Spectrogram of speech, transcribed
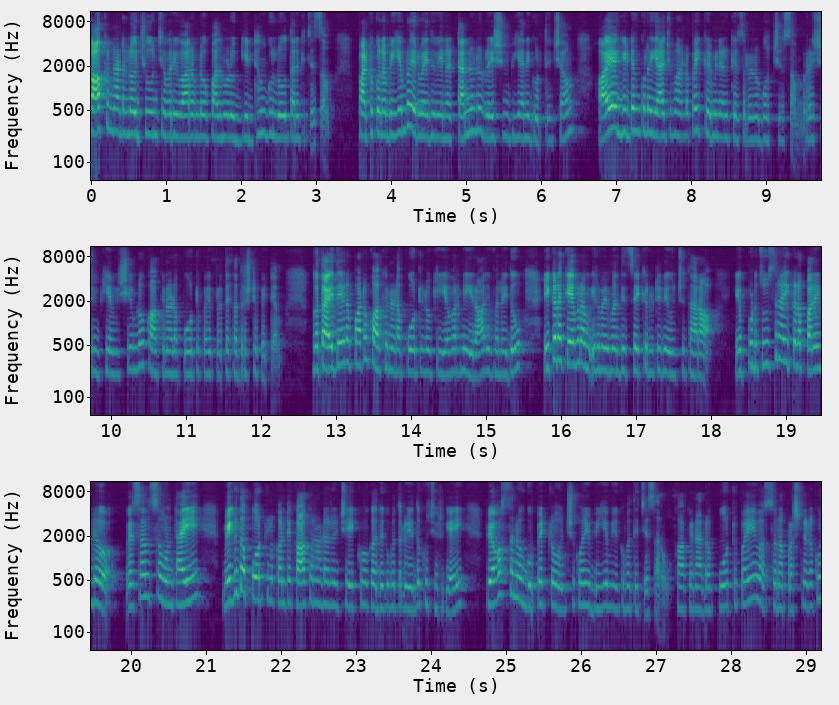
కాకినాడలో జూన్ చివరి వారంలో పదమూడు గిడ్డంగుల్లో తనిఖీ చేశాం. పట్టుకున్న బియ్యంలో ఇరవై ఐదు వేల టన్నులు రేషన్ బియ్యాన్ని గుర్తించాం. ఆయా గిడ్డంగుల యాజమానులపై క్రిమినల్ కేసులు నమోదు చేశాం. రేషన్ బియ్యం విషయంలో కాకినాడ పోర్టుపై ప్రత్యేక దృష్టి పెట్టాం. గత ఐదేళ్ళ పాటు కాకినాడ పోర్టులోకి ఎవరిని రానివ్వలేదు. ఇక్కడ కేవలం ఇరవై మంది సెక్యూరిటీని ఉంచుతారా? ఎప్పుడు చూసినా ఇక్కడ పన్నెండు వెసల్స్ ఉంటాయి. మిగతా పోర్టుల కంటే కాకినాడ నుంచి ఎక్కువగా దిగుమతులు ఎందుకు జరిగాయి? వ్యవస్థను గుప్పెట్లో ఉంచుకొని బియ్యం ఎగుమతి చేశారు. కాకినాడ పోర్టుపై వస్తున్న ప్రశ్నలకు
